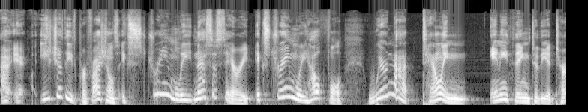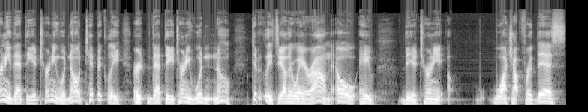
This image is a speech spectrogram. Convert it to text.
I, each of these professionals extremely necessary, extremely helpful. We're not telling anything to the attorney that the attorney would know typically or that the attorney wouldn't know. Typically it's the other way around. Oh, hey, the attorney watch out for this.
